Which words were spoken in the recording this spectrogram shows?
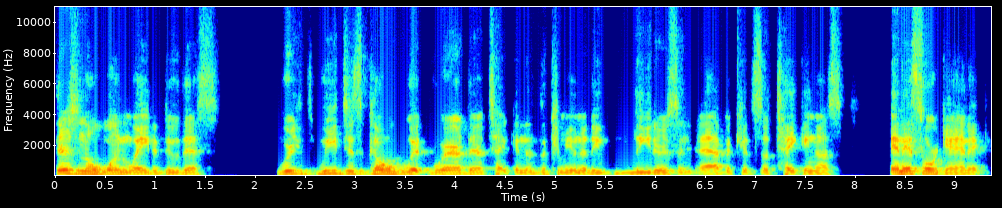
there's no one way to do this. We we just go with where they're taking the, the community leaders and advocates are taking us and it's organic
